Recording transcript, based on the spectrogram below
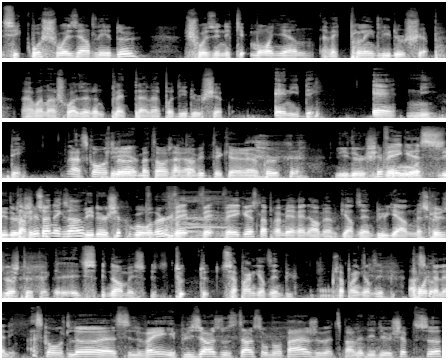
c'est quoi choisir entre les deux? Choisis une équipe moyenne avec plein de leadership avant d'en choisir une plein de talent, pas de leadership. Any day. Any day. À ce compte-là. mettons, j'aurais envie de t'écœurer un peu. Leadership Vegas. Ou, leadership, un exemple? Leadership ou Golder? Vegas, la première année. Non, mais gardien de but, garde, m'excuse. Euh, non, mais ça prend le gardien de but. Ça prend le gardien de. Point à, l'aller. À ce compte-là, euh, Sylvain et plusieurs auditeurs sur nos pages, euh, tu parlais des leadership, tout ça.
